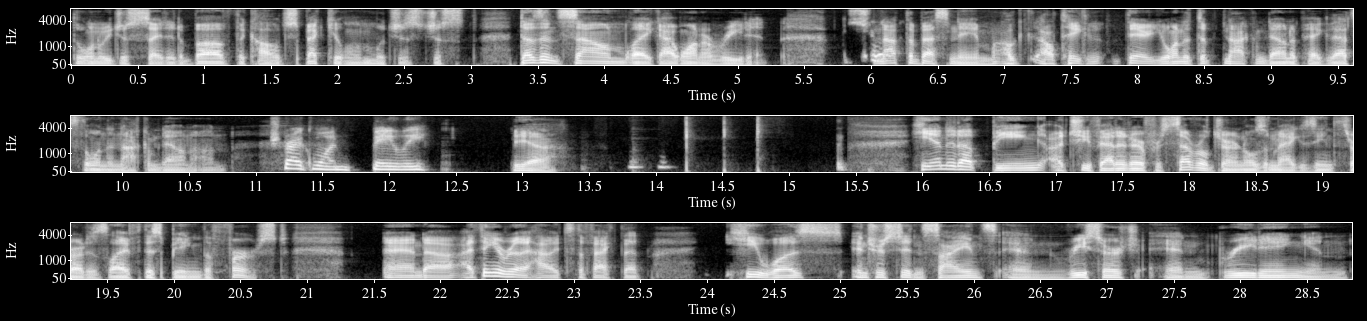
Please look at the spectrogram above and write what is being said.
the one we just cited above, the College Speculum, which is just doesn't sound like I want to read it. Not the best name. I'll I'll take it. There, you wanted to knock him down a peg. That's the one to knock him down on. Strike one, Bailey. Yeah. He ended up being a chief editor for several journals and magazines throughout his life, this being the first. And uh, I think it really highlights the fact that he was interested in science and research and breeding and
